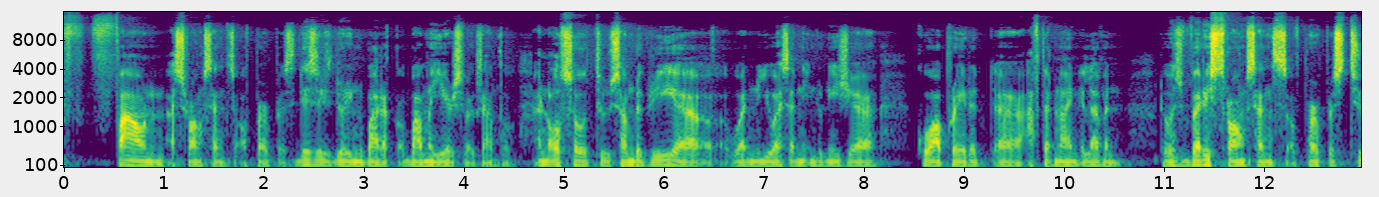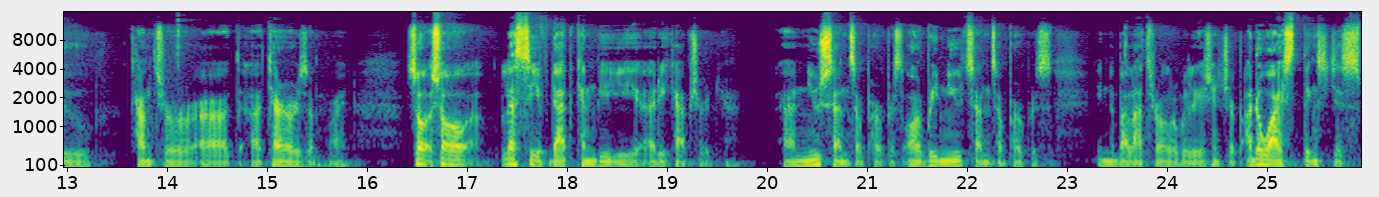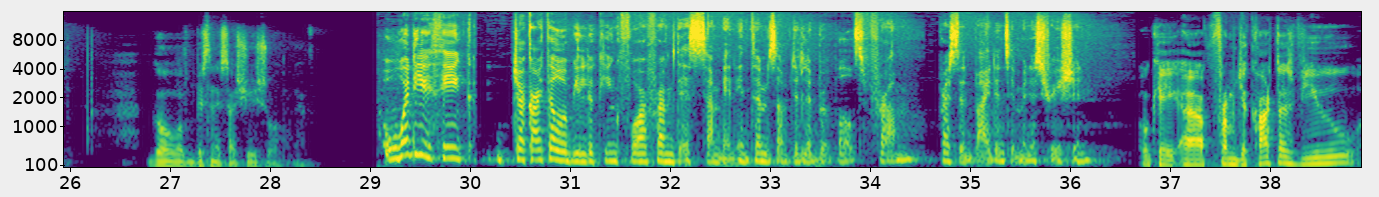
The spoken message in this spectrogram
found a strong sense of purpose. This is during the Barack Obama years, for example, and also to some degree uh, when U.S. and Indonesia cooperated uh, after 9/11. There was very strong sense of purpose to counter uh, t- uh, terrorism, right? So, so let's see if that can be uh, recaptured. Yeah. A new sense of purpose or renewed sense of purpose in the bilateral relationship. Otherwise, things just go business as usual. Yeah. What do you think Jakarta will be looking for from this summit in terms of deliverables from President Biden's administration? Okay, uh, from Jakarta's view,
